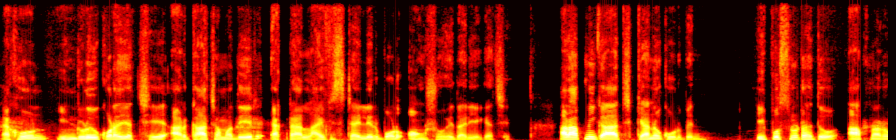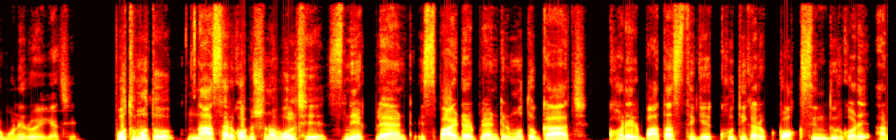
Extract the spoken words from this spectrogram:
এখন ইনডোরেও করা যাচ্ছে আর গাছ আমাদের একটা লাইফস্টাইলের বড় অংশ হয়ে দাঁড়িয়ে গেছে। আর আপনি গাছ কেন করবেন? এই প্রশ্নটা হয়তো আপনারও মনে রয়ে গেছে। প্রথমত, নাসার গবেষণা বলছে স্নেক প্ল্যান্ট, স্পাইডার প্ল্যান্টের মতো গাছ ঘরের বাতাস থেকে ক্ষতিকারক টক্সিন দূর করে আর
